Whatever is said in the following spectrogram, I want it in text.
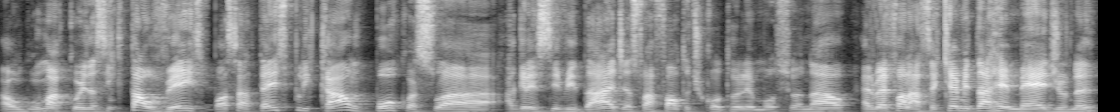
alguma coisa assim que talvez possa até explicar um pouco a sua agressividade, a sua falta de controle emocional. Aí ele vai falar: você quer me dar remédio, né?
